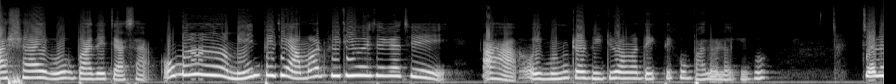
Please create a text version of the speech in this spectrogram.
আশায় বুক বাঁধে চাষা। ও মা মেন পেজে আমার ভিডিও এসে গেছে। আহা, ওই মনুটার ভিডিও আমার দেখতে খুব ভালো লাগে গো। চলো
